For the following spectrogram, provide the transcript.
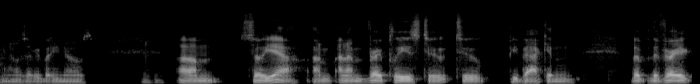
you know, as everybody knows. Mm-hmm. Um, so yeah, I'm, and I'm very pleased to to be back in the, the very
